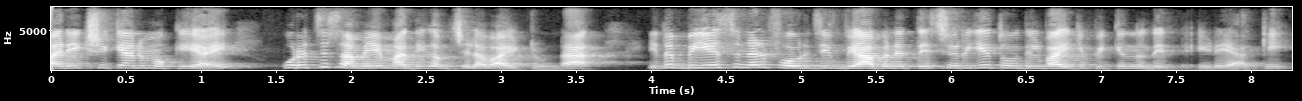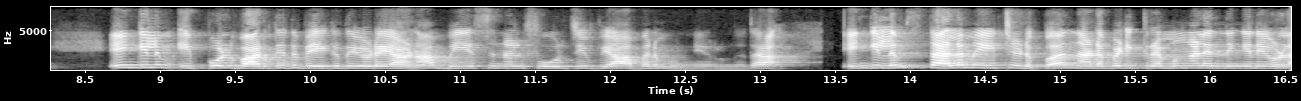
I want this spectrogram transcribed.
പരീക്ഷിക്കാനും ഒക്കെയായി കുറച്ച് സമയം അധികം ചിലവായിട്ടുണ്ട്. ഇത് B S N L four G വ്യാപനത്തെ ചെറിയ തോതിൽ വൈകിപ്പിക്കുന്നതിൽ ഇടയാക്കി. എങ്കിലും ഇപ്പോൾ വർദ്ധിത വേഗതയോടെയാണ് B S N L four G വ്യാപനം മുന്നേറുന്നത്. എങ്കിലും സ്ഥലം ഏറ്റെടുപ്പ് നടപടിക്രമങ്ങൾ എന്നിങ്ങനെയുള്ള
